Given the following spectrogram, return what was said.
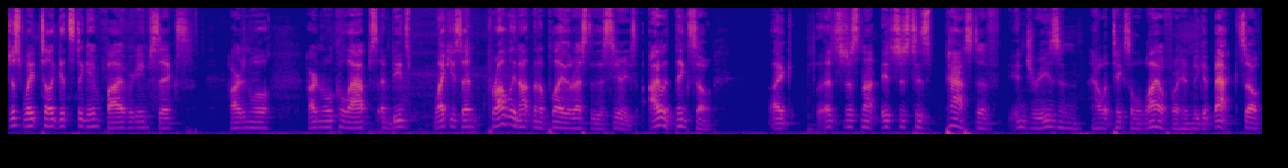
just wait till it gets to game five or game six. Harden will Harden will collapse, and Embiid's like you said, probably not gonna play the rest of this series. I would think so. Like that's just not. It's just his past of injuries and how it takes a while for him to get back. So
